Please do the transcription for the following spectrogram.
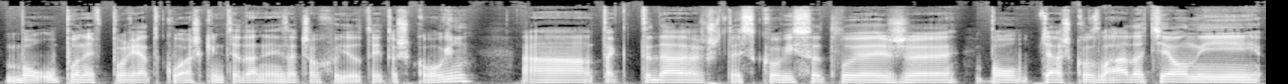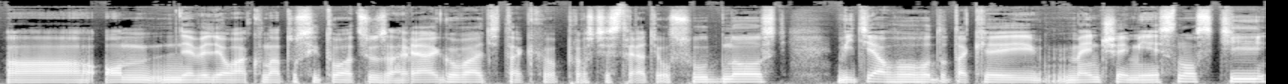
bol úplne v poriadku, až kým teda nezačal chodiť do tejto školy a tak teda Štesko vysvetľuje, že bol ťažko zvládateľný, a on nevedel ako na tú situáciu zareagovať, tak proste stratil súdnosť, vyťahol ho do takej menšej miestnosti,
